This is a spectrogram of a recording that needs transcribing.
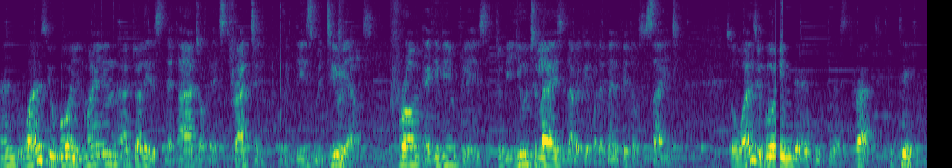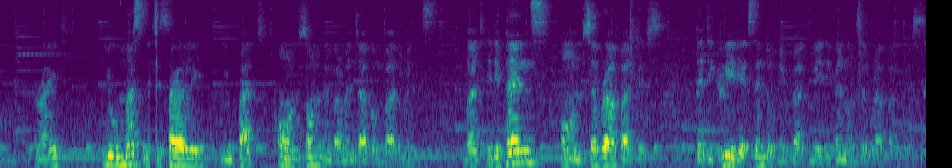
And once you go in, mining actually is the art of extracting these materials from a given place to be utilized that okay for the benefit of society. So once you go in there to, to extract, to take, right, you must necessarily impact on some environmental compartments. But it depends on several factors. The degree, the extent of impact may depend on several factors.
